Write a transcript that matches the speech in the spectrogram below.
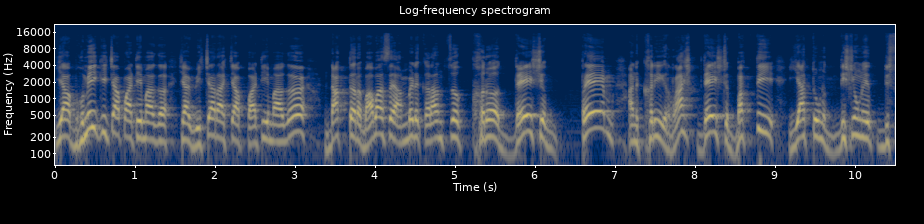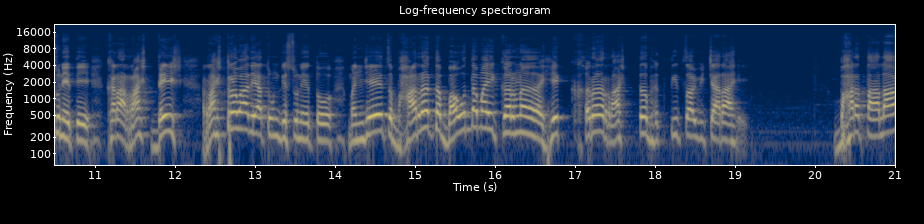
या भूमिकेच्या पाठीमागं या विचाराच्या पाठीमागं डॉक्टर बाबासाहेब आंबेडकरांचं खरं देश प्रेम आणि खरी राष्ट्र देशभक्ती यातून दिसून येत दिसून येते. खरा राष्ट्र देश राष्ट्रवाद यातून दिसून येतो. म्हणजेच भारत बौद्धमय करणं हे खरं राष्ट्रभक्तीचा विचार आहे. भारताला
